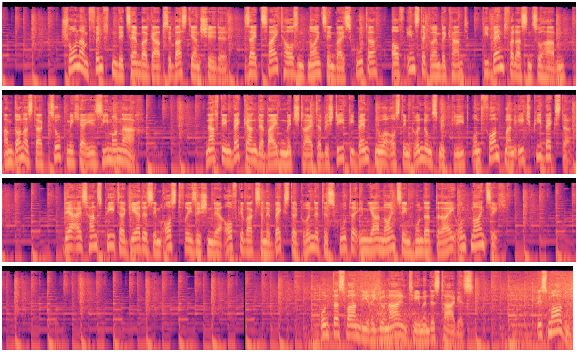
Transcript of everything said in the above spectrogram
Schon am 5. Dezember gab Sebastian Schilde, seit 2019 bei Scooter, auf Instagram bekannt, die Band verlassen zu haben, am Donnerstag zog Michael Simon nach. Nach dem Weggang der beiden Mitstreiter besteht die Band nur aus dem Gründungsmitglied und Frontmann HP Baxter. Der als Hans-Peter Gerdes im Ostfriesischen der aufgewachsene Baxter gründete Scooter im Jahr 1993. Und das waren die regionalen Themen des Tages. Bis morgen!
